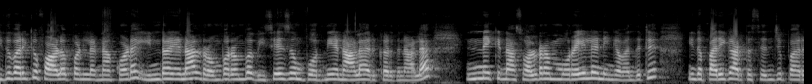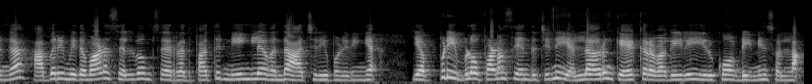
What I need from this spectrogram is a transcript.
இது வரைக்கும் ஃபாலோ பண்ணலன்னா கூட இன்றைய நாள் ரொம்ப ரொம்ப விசேஷம் பொருந்திய நாளாக இருக்கிறதுனால இன்றைக்கி நான் சொல்கிற முறையில் நீங்கள் வந்துட்டு இந்த பரிகாரத்தை செஞ்சு பாருங்கள் அபரிமிதமான செல்வம் சேர்றதை பார்த்து நீங்களே வந்து ஆச்சரியப்படுவீங்க. எப்படி இவ்வளோ பணம் சேர்ந்துச்சுன்னு எல்லாரும் கேட்குற வகையிலே இருக்கும் அப்படின்னே சொல்லலாம்.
